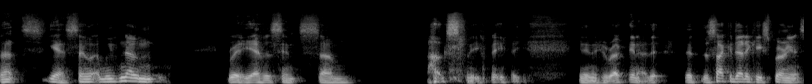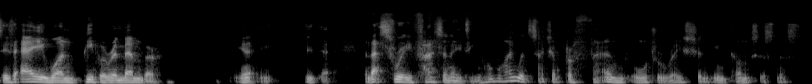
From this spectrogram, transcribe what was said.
That's yeah. So we've known really ever since um, Huxley, really, you know, who wrote, you know, the, the, the psychedelic experience is a one people remember, you know, and that's really fascinating. Why would such a profound alteration in consciousness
